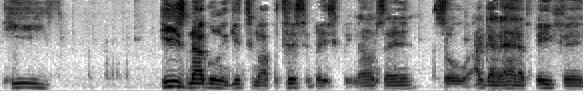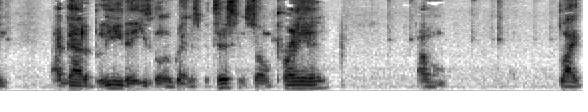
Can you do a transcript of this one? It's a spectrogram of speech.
he's he's not going to get to my petition, basically. You know what I'm saying? So I gotta have faith in. I gotta believe that he's going to grant his petition. So I'm praying. I'm like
